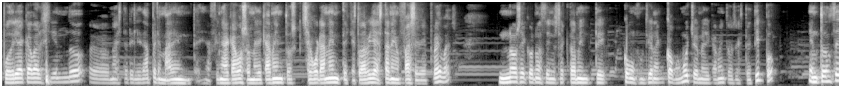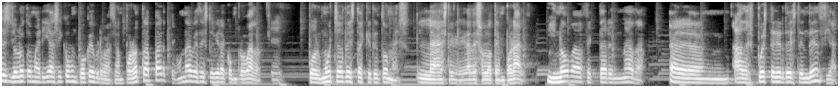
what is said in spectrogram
podría acabar siendo eh, una esterilidad permanente. Al fin y al cabo son medicamentos que seguramente que todavía están en fase de pruebas, no se conocen exactamente cómo funcionan, como muchos medicamentos de este tipo. Entonces yo lo tomaría así como un poco de probación. Por otra parte, una vez estuviera comprobado que por muchas de estas que te tomes, la esterilidad es solo temporal y no va a afectar en nada eh, a después tener descendencia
